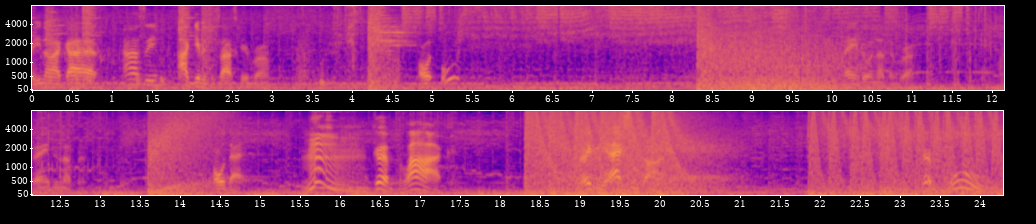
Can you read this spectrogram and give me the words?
But you know I gotta have honestly, I'll give it to Sasuke, bro. Oh ooh. They ain't doing nothing, bro. They ain't do nothing. Hold that. Mmm, good block. Great reaction time. Good move.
